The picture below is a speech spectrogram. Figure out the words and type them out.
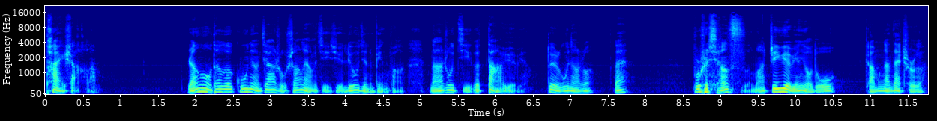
太傻了。”然后他和姑娘家属商量了几句，溜进了病房，拿出几个大月饼，对着姑娘说：“来，不是想死吗？这月饼有毒，敢不敢再吃个？”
